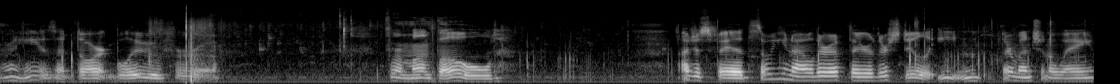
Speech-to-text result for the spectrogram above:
Mean, he is a dark blue for a, for a month old. I just fed, so you know, they're up there, they're still eating, they're munching away.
